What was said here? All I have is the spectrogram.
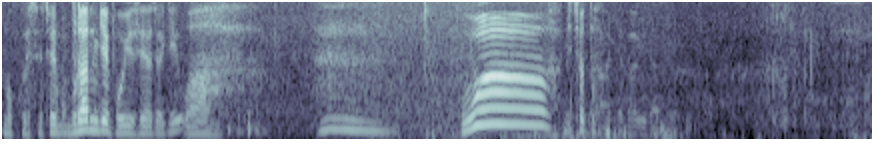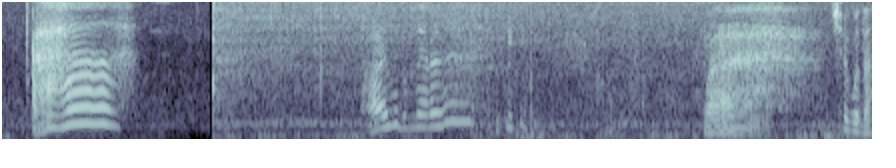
먹고 있어요. 저기 물한 개 보이세요 저기? 와. 우와 미쳤다. 아 아이고 눈매를. 와 최고다.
